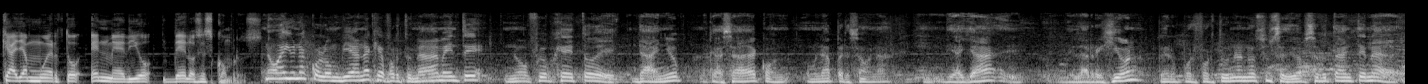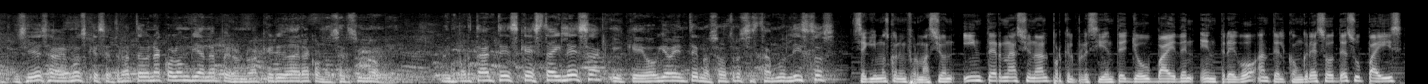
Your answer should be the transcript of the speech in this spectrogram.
que hayan muerto en medio de los escombros. No hay una colombiana que afortunadamente no fue objeto de daño, casada con una persona de allá, la región, pero por fortuna no sucedió absolutamente nada. Inclusive sabemos que se trata de una colombiana, pero no ha querido dar a conocer su nombre. Lo importante es que está ilesa y que obviamente nosotros estamos listos. Seguimos con información internacional porque el presidente Joe Biden entregó ante el Congreso de su país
